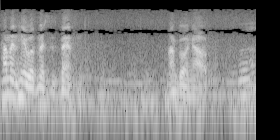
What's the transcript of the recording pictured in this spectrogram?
Come in here with Mrs. Benton. I'm going out. Huh?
